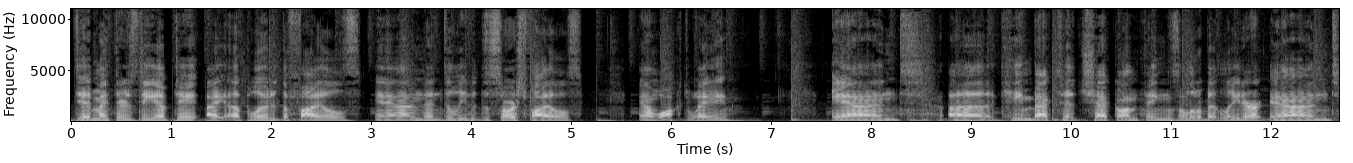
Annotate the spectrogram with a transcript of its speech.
did my Thursday update. I uploaded the files and then deleted the source files and walked away. And uh, came back to check on things a little bit later, and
